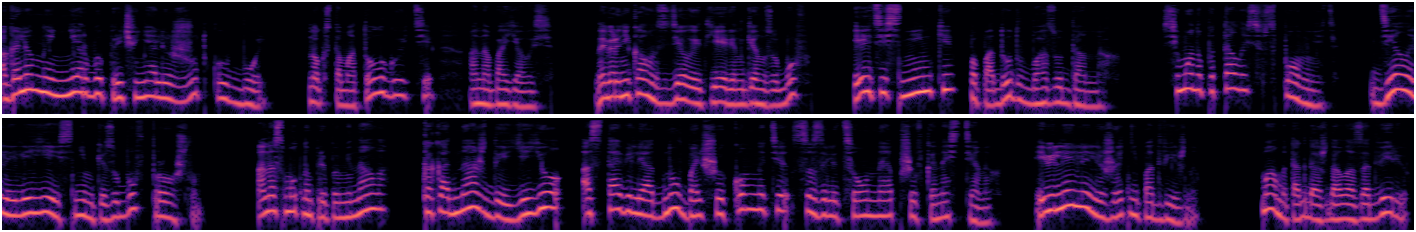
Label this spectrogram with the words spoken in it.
Оголенные нервы причиняли жуткую боль, но к стоматологу идти она боялась. Наверняка он сделает ей рентген зубов, и эти снимки попадут в базу данных. Симона пыталась вспомнить, делали ли ей снимки зубов в прошлом. Она смутно припоминала, как однажды ее оставили одну в большой комнате с изоляционной обшивкой на стенах и велели лежать неподвижно. Мама тогда ждала за дверью,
